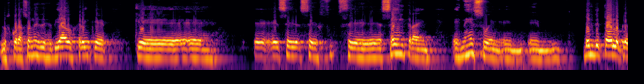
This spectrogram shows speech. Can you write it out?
Los corazones desviados creen que, que eh, eh, se, se, se, centra en, en eso, en, en, vende todo lo que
